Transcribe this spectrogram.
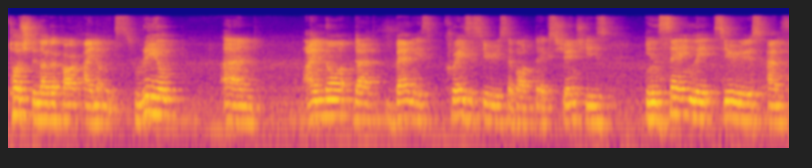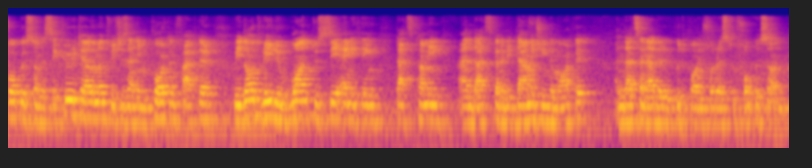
touched the Naga card. I know it's real. And I know that Ben is crazy serious about the exchange. He's insanely serious and focused on the security element, which is an important factor. We don't really want to see anything that's coming and that's going to be damaging the market and that's another good point for us to focus on.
